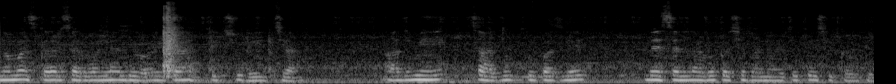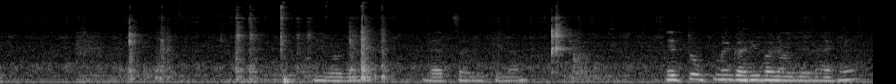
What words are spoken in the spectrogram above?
नमस्कार सर्वांना दिवाळीच्या हार्दिक शुभेच्छा. आज मी साजूक तुपातले बेसन लाडू कसे बनवायचे ते शिकवते. हे बघा गॅस चालू केला. हे तूप मी घरी बनवलेलं आहे.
